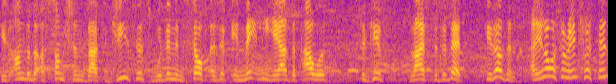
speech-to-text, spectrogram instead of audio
he's under the assumption that Jesus within himself, as if innately he has the powers to give life to the dead. He doesn't. And you know what's very interesting?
